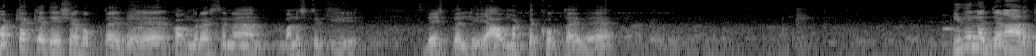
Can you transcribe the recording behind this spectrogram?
ಮಟ್ಟಕ್ಕೆ ದೇಶ ಹೋಗ್ತಾ ಇದೆ, ಕಾಂಗ್ರೆಸ್ಸಿನ ಮನಸ್ಥಿತಿ ದೇಶದಲ್ಲಿ ಯಾವ ಮಟ್ಟಕ್ಕೆ ಹೋಗ್ತಾ ಇದೆ, ಇದನ್ನು ಜನ ಅರ್ಥ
